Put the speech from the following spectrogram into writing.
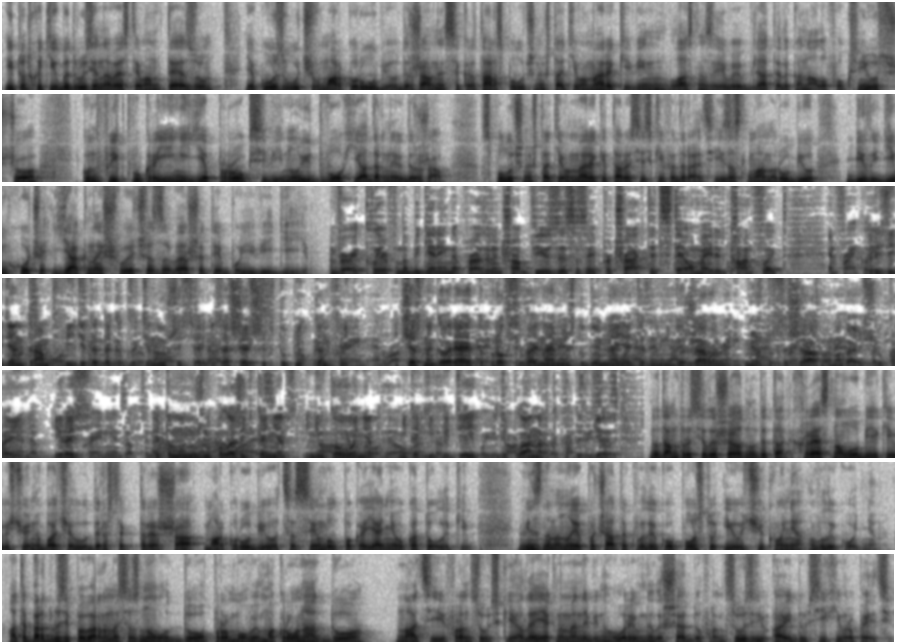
І тут хотів би, друзі, навести вам тезу, яку озвучив Марко Рубіо, державний секретар Сполучених Штатів Америки. Він власне заявив для телеканалу Fox News, що конфлікт в Україні є проксі війною двох ядерних держав Сполучених Штатів Америки та Російської Федерації. І за словами Рубіо, Білий Дім хоче якнайшвидше завершити бойові дії. very clear from the beginning that President Trump views this as a protracted, stalemated conflict. And frankly, Президент Трамп видит это как затянувшийся и зашедший в тупик конфликт. И, честно говоря, это прокси-война между двумя ядерными державами, между США, помогающей Украине, и Россией. Этому нужно положить конец, и ни у кого нет никаких идей или планов, как это сделать. Додам, друзі, лише одну деталь. Хрест на лобі, який ви щойно бачили у держсекретаря США Марко Рубіо, це символ покаяння у католиків. Він знаменує початок Великого посту і очікування Великодня. А тепер, друзі, повернемося знову до промови Макрона до нації французької. Але, як на мене, він говорив не лише до французів, а й до всіх європейців.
